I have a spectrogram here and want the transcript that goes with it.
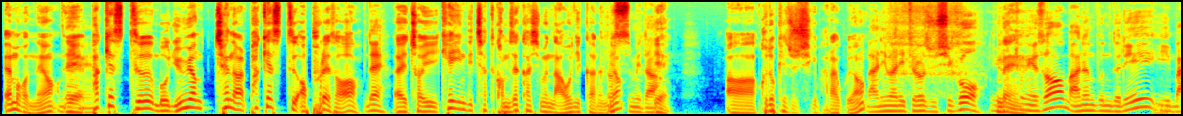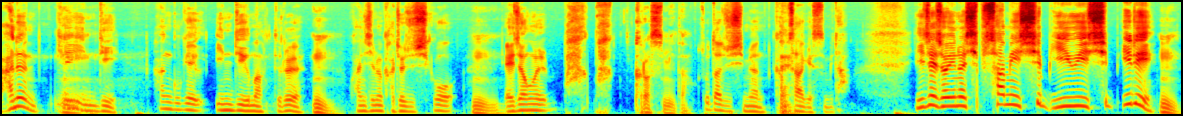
빼먹었네요. 네. 예, 팟캐스트 뭐 유명 채널 팟캐스트 어플에서 네. 예, 저희 K인디 차트 검색하시면 나오니까는요. 그렇습니다. 예. 어, 구독해 주시기 바라고요. 많이 많이 들어주시고 네. 통해서 많은 분들이 이 많은 K 인디 한국의 인디 음악들을 음. 관심을 가져주시고 음. 애정을 팍팍 그렇습니다. 쏟아주시면 네. 감사하겠습니다. 이제 저희는 13위, 12위, 11위 음.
